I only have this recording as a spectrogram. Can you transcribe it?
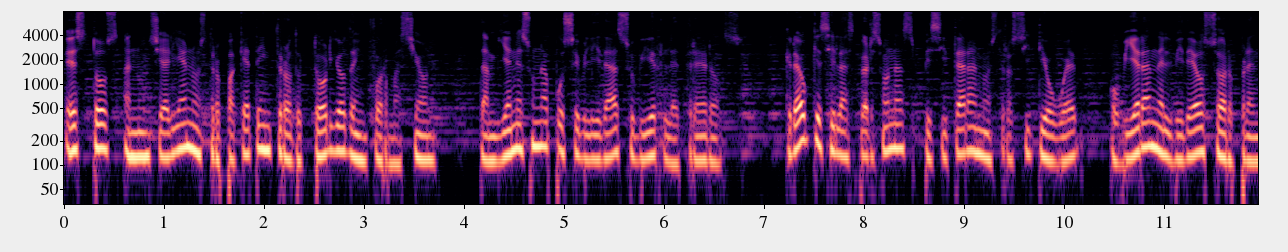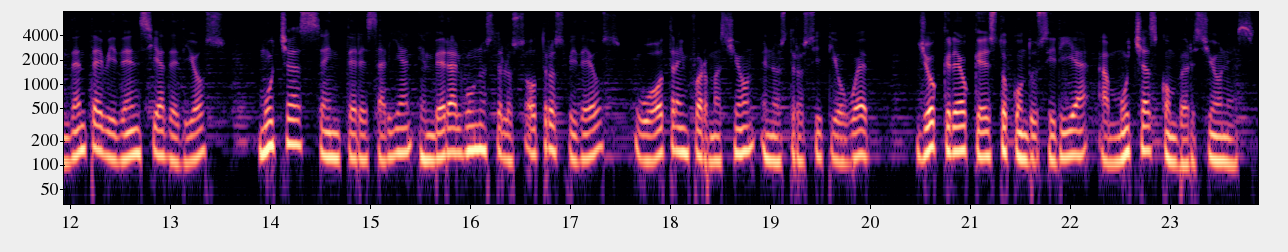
Estos anunciarían nuestro paquete introductorio de información. También es una posibilidad subir letreros. Creo que si las personas visitaran nuestro sitio web o vieran el video Sorprendente Evidencia de Dios, muchas se interesarían en ver algunos de los otros videos u otra información en nuestro sitio web. Yo creo que esto conduciría a muchas conversiones.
